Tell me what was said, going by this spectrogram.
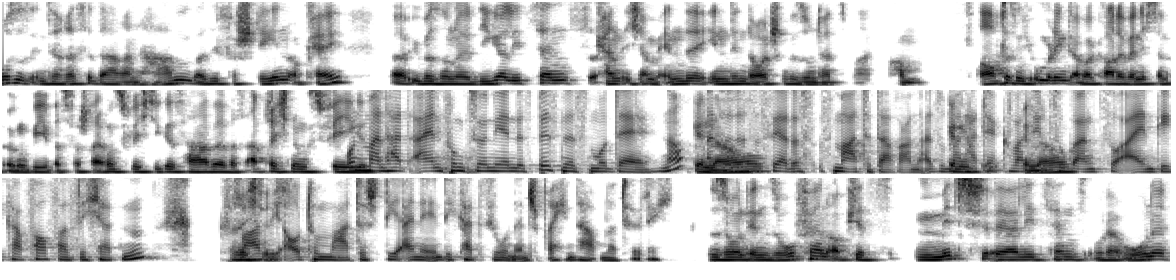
großes Interesse daran haben, weil sie verstehen, okay, äh, über so eine Liga-Lizenz kann ich am Ende in den deutschen Gesundheitsmarkt kommen. Braucht das nicht unbedingt, aber gerade wenn ich dann irgendwie was Verschreibungspflichtiges habe, was Abrechnungsfähiges. Und man hat ein funktionierendes Businessmodell, ne? Genau. Also das ist ja das Smarte daran. Also man Gen hat ja quasi genau. Zugang zu allen GKV-Versicherten, quasi Richtig. automatisch, die eine Indikation entsprechend haben natürlich. So, und insofern, ob jetzt mit der Lizenz oder ohne,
